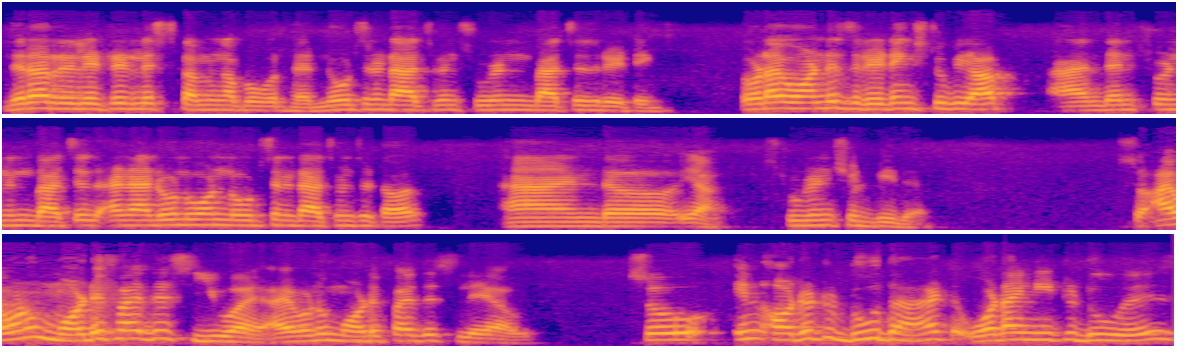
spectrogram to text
there are related lists coming up over here. Notes and attachments student batches ratings so what i want is ratings to be up and then student batches and i don't want notes and attachments at all. And uh, yeah students should be there. So i want to modify this ui i. Want to modify this layout. So in order to do that what i need to do is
